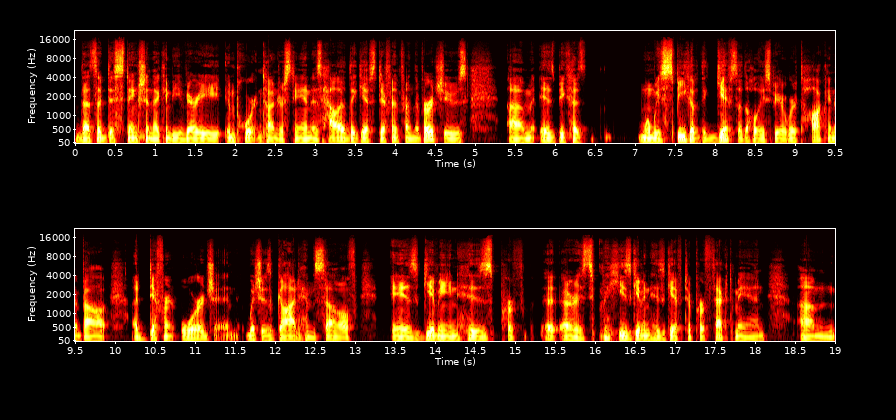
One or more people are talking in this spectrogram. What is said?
that's a distinction that can be very important to understand. Is how are the gifts different from the virtues? Um, is because when we speak of the gifts of the Holy Spirit, we're talking about a different origin, which is God Himself is giving his perf- uh, or he's given his gift to perfect man, um,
